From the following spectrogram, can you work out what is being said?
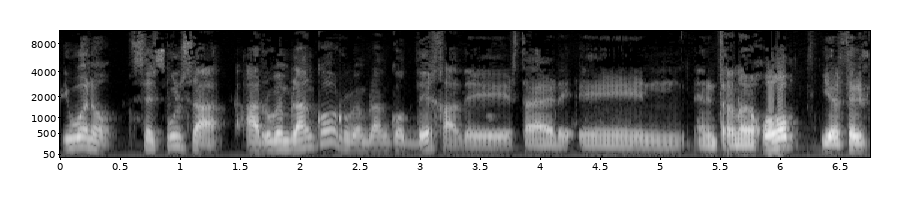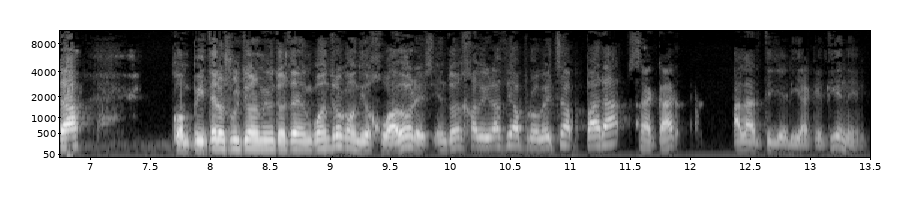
Y bueno, se expulsa a Rubén Blanco, Rubén Blanco deja de estar en, en el terreno de juego y el Celta compite los últimos minutos del encuentro con 10 jugadores. Y entonces Javi Gracia aprovecha para sacar a la artillería que tiene.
